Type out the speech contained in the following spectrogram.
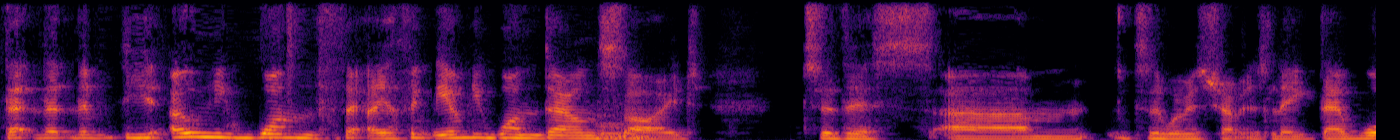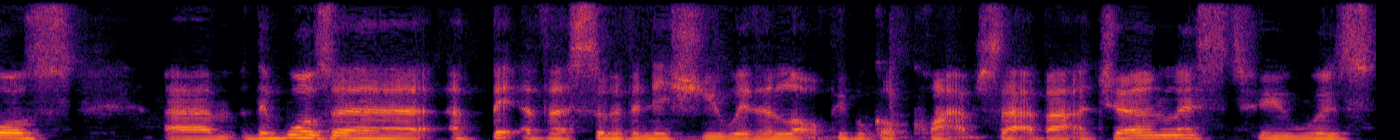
that, that the, the only one thing I think the only one downside to this um, to the Women's Champions League there was um, there was a, a bit of a sort of an issue with a lot of people got quite upset about a journalist who was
